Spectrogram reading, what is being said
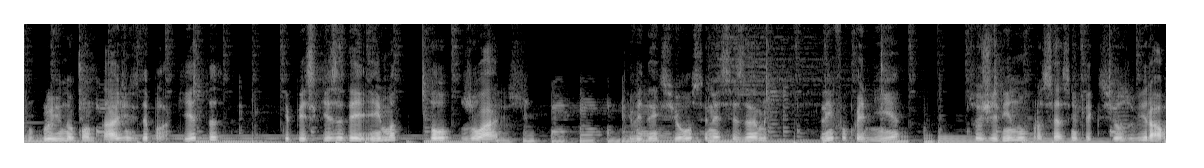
incluindo contagens de plaquetas e pesquisa de hematozoários. Evidenciou-se nesse exame linfopenia, sugerindo um processo infeccioso viral,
